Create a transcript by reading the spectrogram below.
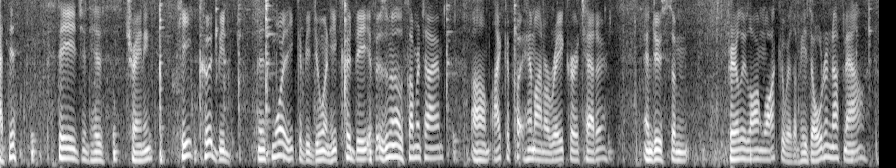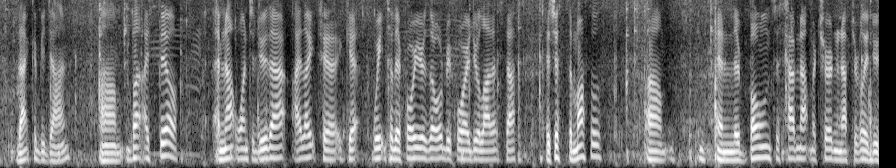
at this stage in his training, he could be there's more that he could be doing. He could be, if it was in the middle of the summertime, um, I could put him on a rake or a tedder and do some fairly long walking with him. He's old enough now, that could be done. Um, but I still, am not one to do that. I like to get wait until they're four years old before I do a lot of that stuff. It's just the muscles um, and their bones just have not matured enough to really do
